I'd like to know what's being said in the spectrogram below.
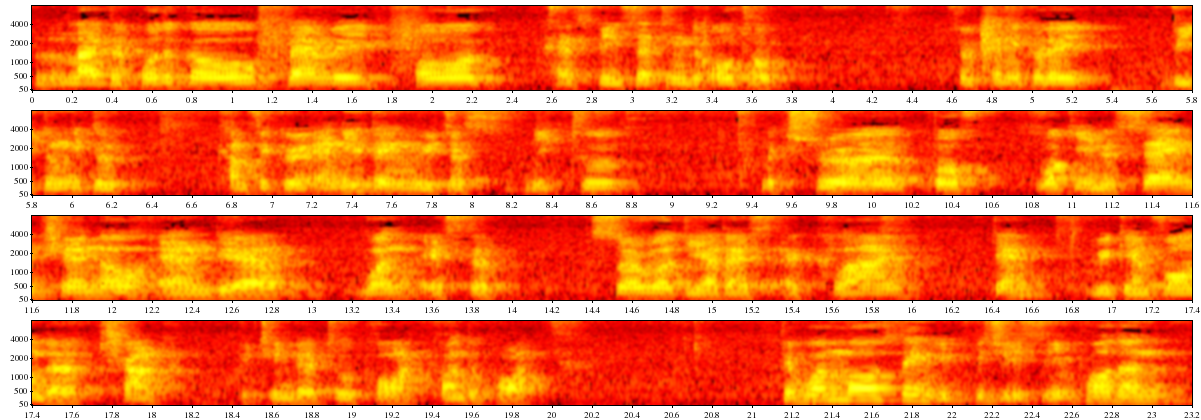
like the protocol bandwidth all has been setting to auto. So technically we don't need to configure anything, we just need to make sure both work in the same channel and the one is the server, the other is a client. Then we can form the trunk between the two point, point to point. The one more thing which is important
